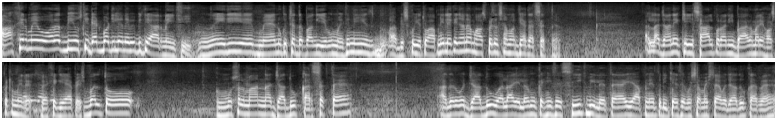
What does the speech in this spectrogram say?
आखिर में वो औरत भी उसकी डेड बॉडी लेने में भी तैयार नहीं थी। नहीं जी, ये मैं कितने दबांगी ये वो मैं नहीं अब इसको ये तो आप नहीं लेके जाना, हम हॉस्पिटल से, हम और क्या कर सकते हैं? अल्लाह जाने कि ये साल पुरानी बात हमारे हॉस्पिटल में रह गया पेश। अव्वल तो मुसलमान ना जादू कर सकता है। अगर वो जादू वाला इलम कहीं से सीख भी लेता है या अपने तरीके से वो समझता है वो जादू कर रहा है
